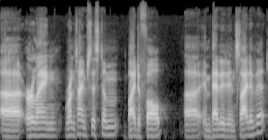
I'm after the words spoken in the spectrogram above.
uh, Erlang runtime system by default uh, embedded inside of it.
